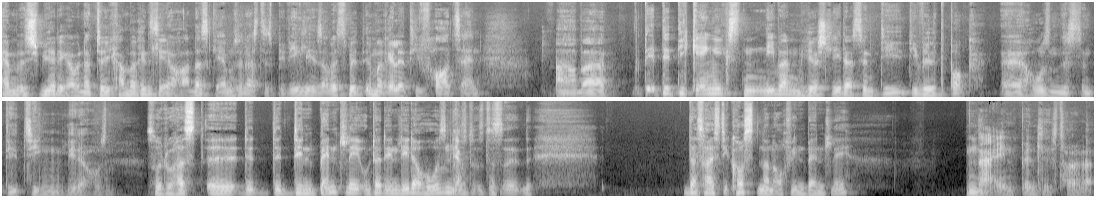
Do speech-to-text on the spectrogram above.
ähm, ist schwierig. Aber natürlich kann man Rindsleder auch anders gerben, sodass das beweglich ist. Aber es wird immer relativ hart sein. Aber die, die, die gängigsten neben Hirschleder sind die, die Wildbock-Hosen, das sind die Ziegenlederhosen. So, du hast äh, den Bentley unter den Lederhosen. Ja. Das, das, äh, das heißt, die kosten dann auch wie ein Bentley? Nein, Bentley ist teurer.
